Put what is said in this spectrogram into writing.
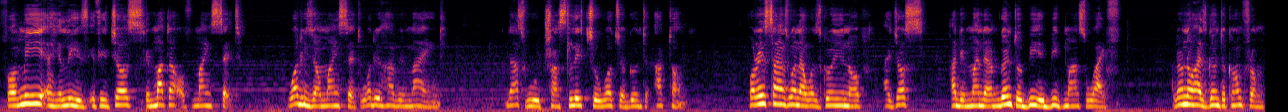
For me, Elise, it is just a matter of mindset. What is your mindset? What do you have in mind? That will translate to what you're going to act on. For instance, when I was growing up, I just had in mind that I'm going to be a big man's wife. I don't know how it's going to come from,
